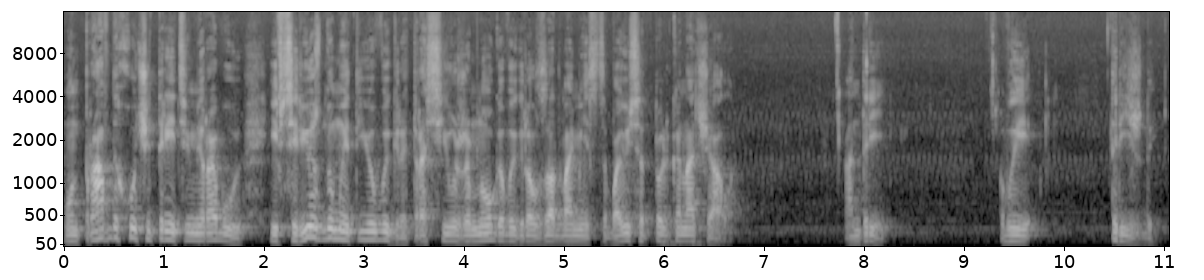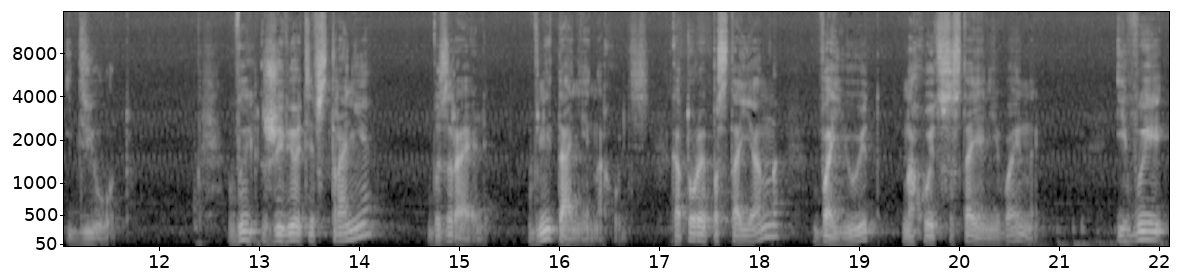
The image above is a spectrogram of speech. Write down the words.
Он правда хочет Третью мировую и всерьез думает ее выиграть. Россия уже много выиграла за два месяца. Боюсь, это только начало. Андрей, вы трижды идиот. Вы живете в стране, в Израиле, в Нетании находитесь, которая постоянно воюет, находится в состоянии войны. И вы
